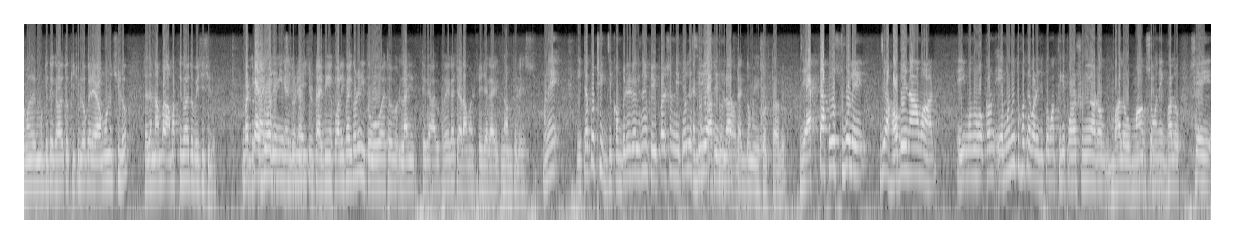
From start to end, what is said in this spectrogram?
আমাদের মধ্যে থেকে হয়তো কিছু লোকের এমনও ছিল যাদের নাম্বার আমার থেকে হয়তো বেশি ছিল। বাট ক্যাজুয়ালি নিয়েছিল নিয়েছিল টাইপিংয়ে কোয়ালিফাই করেনি তো ও হয়তো লাইন থেকে আউট হয়ে গেছে আর আমার সেই জায়গায় নাম চলে এসেছে। মানে এটা তো ঠিক যে কম্পিটিটিভ এক্সামে প্রিপারেশন নিতে হলে সিরিয়াসলি লাস্ট একদম এ করতে হবে। যে একটা পোস্ট বলে যে হবে না আমার এই মনোভাব কারণ এমনও তো হতে পারে যে তোমার থেকে পড়াশোনায় আরও ভালো মার্কস অনেক ভালো সেই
